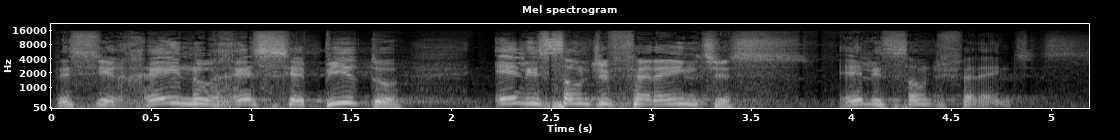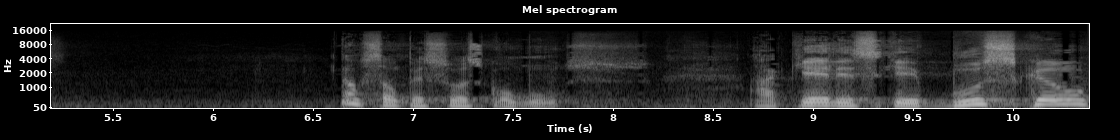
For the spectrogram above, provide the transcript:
desse reino recebido, eles são diferentes, eles são diferentes. Não são pessoas comuns. Aqueles que buscam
